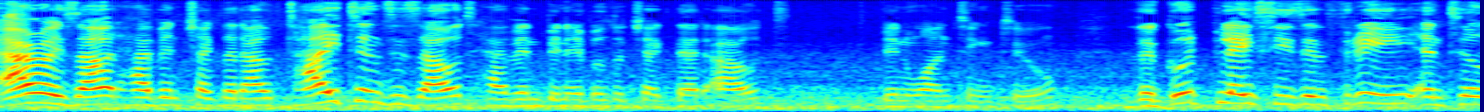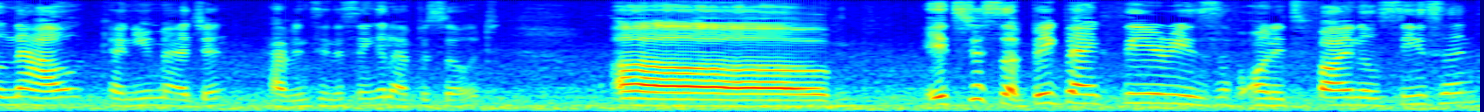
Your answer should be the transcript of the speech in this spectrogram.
Arrow is out, haven't checked that out. Titans is out, haven't been able to check that out. Been wanting to. The Good Place season three until now, can you imagine? Haven't seen a single episode. Um, it's just a Big Bang Theory is on its final season.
